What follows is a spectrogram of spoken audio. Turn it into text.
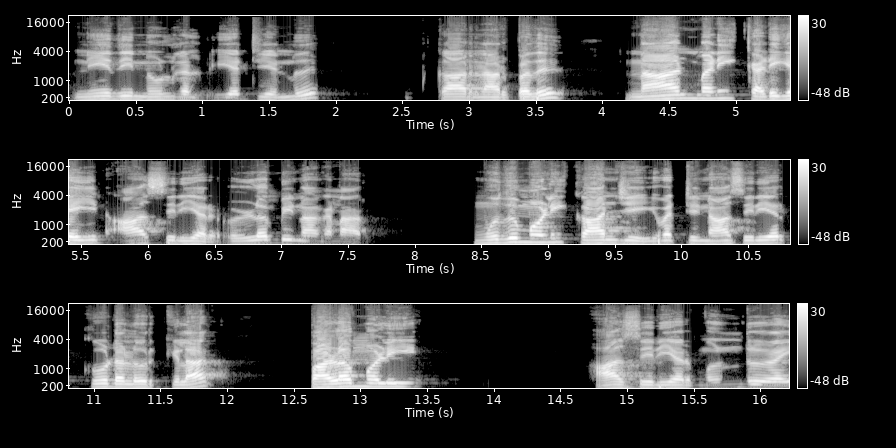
நீதி நூல்கள் இயற்றியது கார் நாற்பது. நான்மணி கடிகையின் ஆசிரியர் விளம்பி நாகனார். முதுமொழி காஞ்சி இவற்றின் ஆசிரியர் கூடலூர் கிளார். பழமொழி ஆசிரியர் முன்றுரை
